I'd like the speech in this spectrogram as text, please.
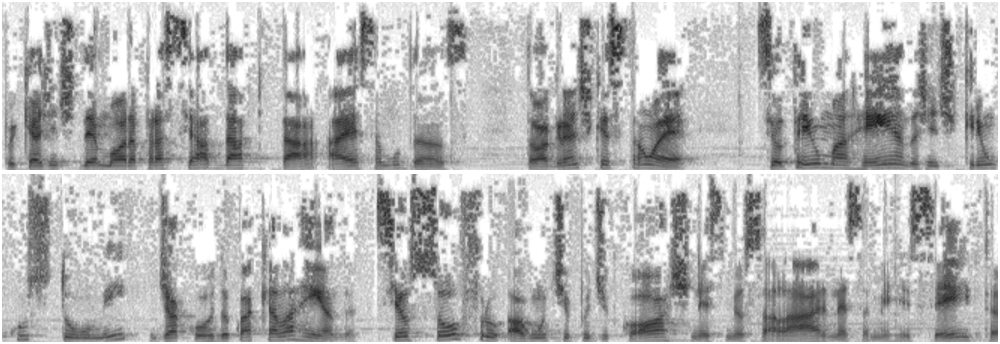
porque a gente demora para se adaptar a essa mudança. Então a grande questão é, se eu tenho uma renda, a gente cria um costume de acordo com aquela renda. Se eu sofro algum tipo de corte nesse meu salário, nessa minha receita,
